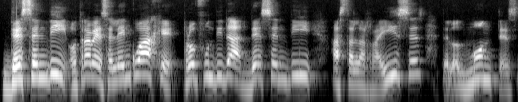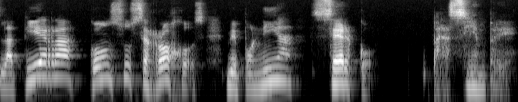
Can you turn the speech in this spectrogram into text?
Descendí, otra vez el lenguaje, profundidad, descendí hasta las raíces de los montes, la tierra con sus cerrojos, me ponía cerco para siempre.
